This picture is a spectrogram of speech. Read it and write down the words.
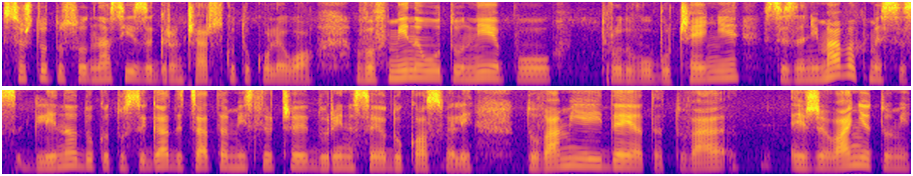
Същото се отнася и за гранчарското колело. В миналото ние по трудово обучение се занимавахме с глина, докато сега децата мислят, че дори не са я докосвали. Това ми е идеята, това е желанието ми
